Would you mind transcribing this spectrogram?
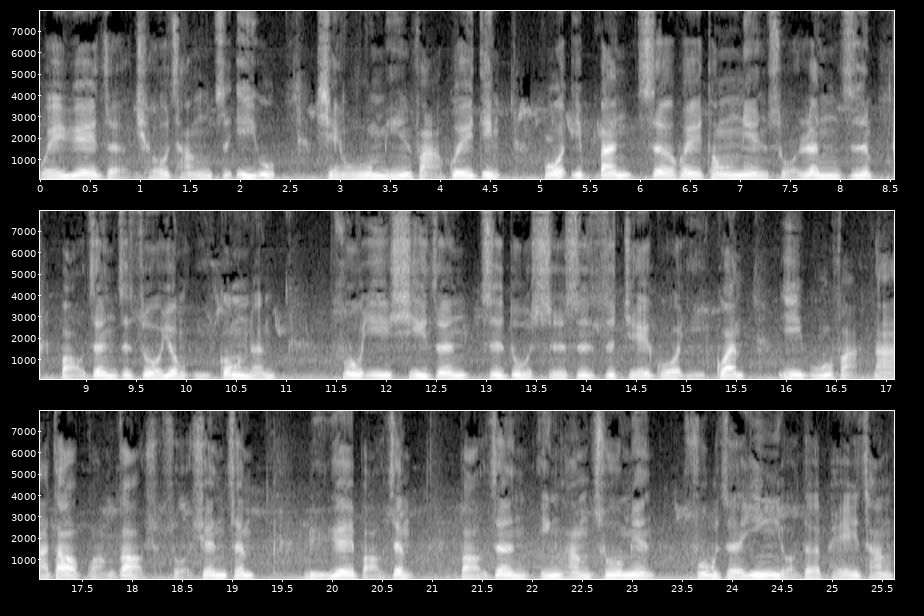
违约者求偿之义务，显无民法规定或一般社会通念所认知保证之作用与功能。复依系争制度实施之结果以观，亦无法达到广告所宣称履约保证，保证银行出面负责应有的赔偿，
